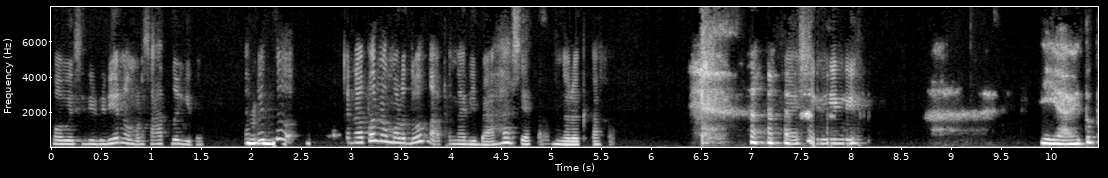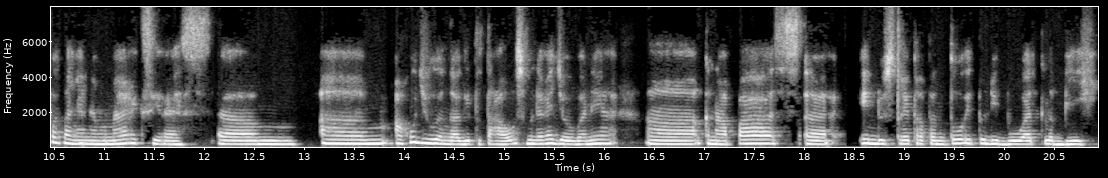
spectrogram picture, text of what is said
polusi di dunia nomor satu gitu tapi mm -hmm. itu kenapa nomor dua nggak pernah dibahas ya kak menurut kakak fashion ini Iya, itu pertanyaan yang menarik sih, Res. Um, um, aku juga nggak gitu tahu sebenarnya jawabannya uh, kenapa uh, industri tertentu itu dibuat lebih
